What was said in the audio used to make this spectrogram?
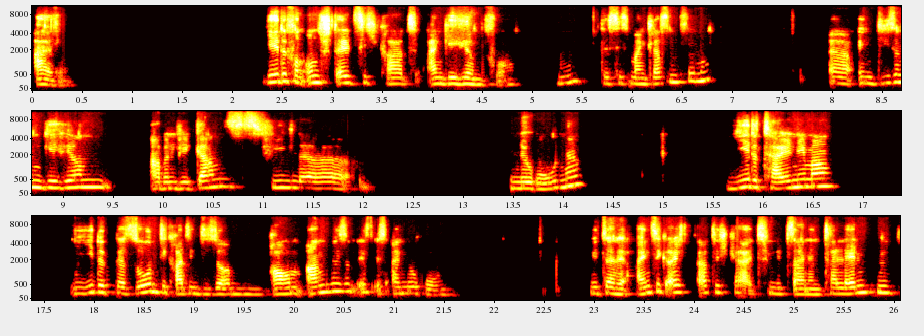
Also, jeder von uns stellt sich gerade ein Gehirn vor. Hm? Das ist mein Klassenzimmer. Äh, in diesem Gehirn haben wir ganz viele Neurone. Jede Teilnehmer, jede Person, die gerade in diesem Raum anwesend ist, ist ein Neuron. Mit seiner Einzigartigkeit, mit seinen Talenten,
